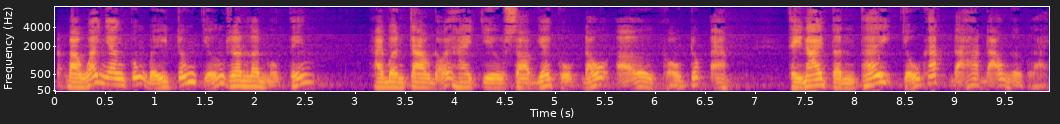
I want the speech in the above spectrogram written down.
Bạch bào quái nhân cũng bị trúng trưởng rên lên một tiếng. Hai bên trao đổi hai chiều so với cuộc đấu ở khổ trúc am thì nay tình thế chủ khách đã đảo ngược lại.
